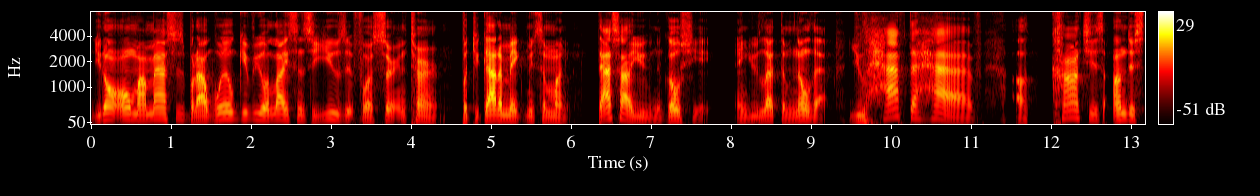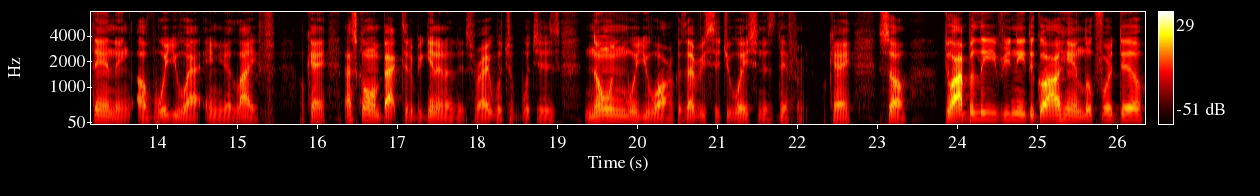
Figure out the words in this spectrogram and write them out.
You don't own my masters, but I will give you a license to use it for a certain term. But you got to make me some money. That's how you negotiate and you let them know that. You have to have a conscious understanding of where you at in your life. Okay? That's going back to the beginning of this, right? Which which is knowing where you are cuz every situation is different, okay? So, do I believe you need to go out here and look for a deal?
